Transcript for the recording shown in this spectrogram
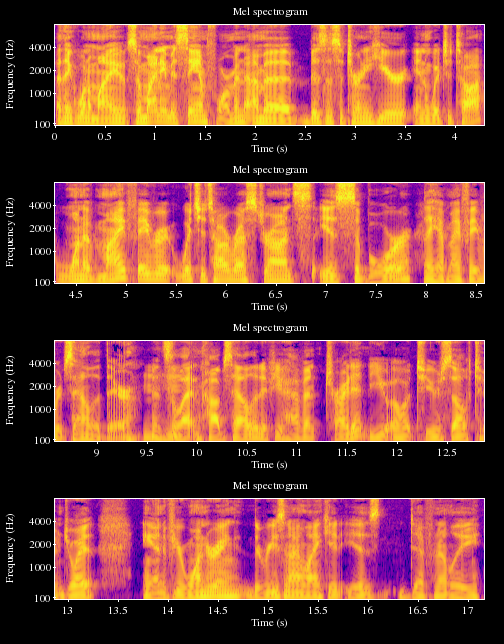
I think one of my, so my name is Sam Foreman. I'm a business attorney here in Wichita. One of my favorite Wichita restaurants is Sabor. They have my favorite salad there. Mm-hmm. It's the Latin Cobb salad. If you haven't tried it, you owe it to yourself to enjoy it. And if you're wondering, the reason I like it is definitely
